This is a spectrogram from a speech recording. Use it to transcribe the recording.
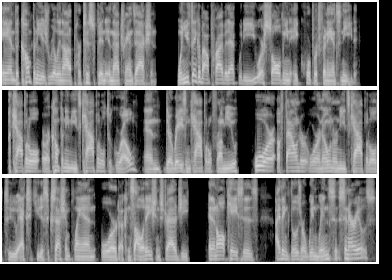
and the company is really not a participant in that transaction. When you think about private equity, you are solving a corporate finance need. A capital or a company needs capital to grow, and they're raising capital from you or a founder or an owner needs capital to execute a succession plan or a consolidation strategy. And in all cases, I think those are win win scenarios,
